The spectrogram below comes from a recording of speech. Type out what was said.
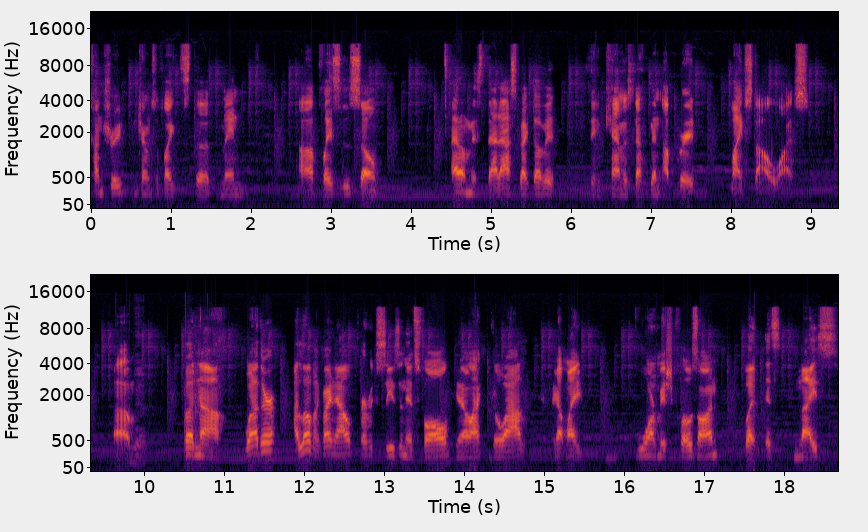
country in terms of like the main uh, places. So I don't miss that aspect of it. I think Canada's definitely an upgrade lifestyle wise. Um, yeah. But nah, weather, I love like right now, perfect season. It's fall. You know, I can go out. I got my warmish clothes on, but it's nice.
